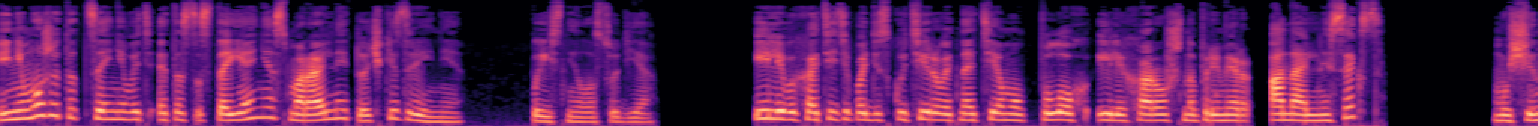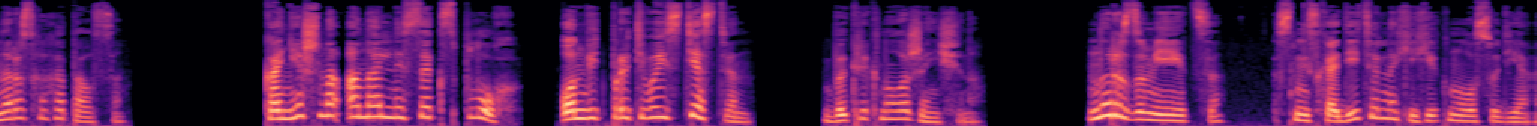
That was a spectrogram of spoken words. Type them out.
и не может оценивать это состояние с моральной точки зрения, пояснила судья. Или вы хотите подискутировать на тему плох или хорош, например, анальный секс? Мужчина расхохотался. Конечно, анальный секс плох. Он ведь противоестествен, выкрикнула женщина. Ну, разумеется, снисходительно хихикнула судья.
